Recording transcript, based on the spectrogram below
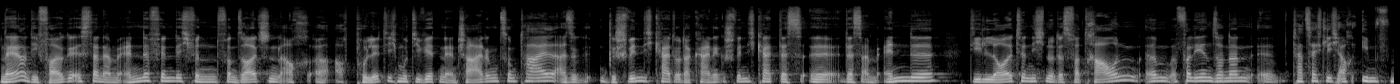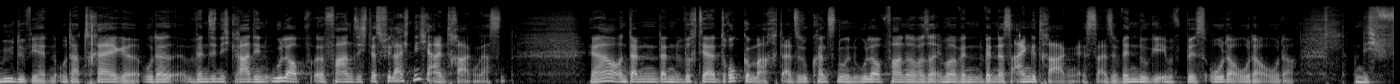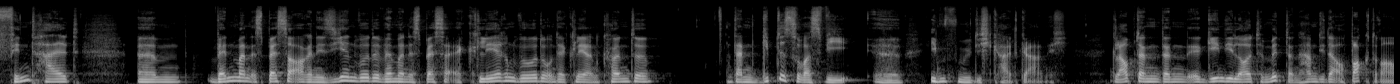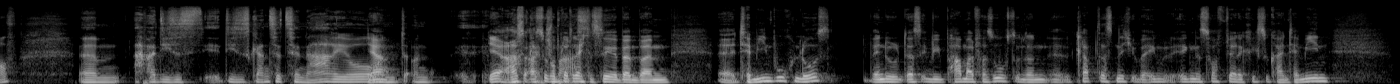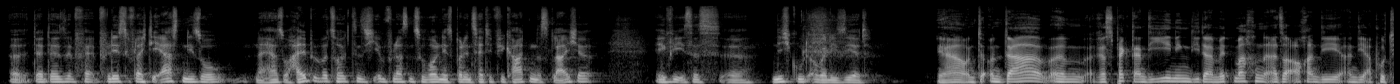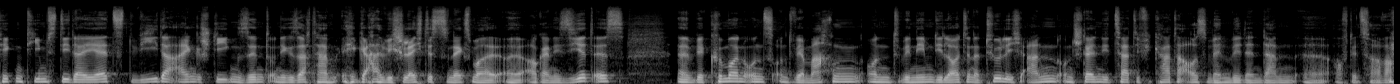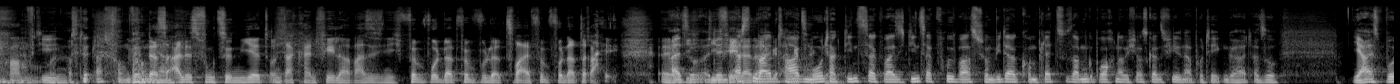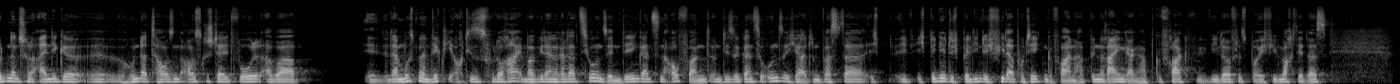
Naja, und die Folge ist dann am Ende, finde ich, von, von solchen auch, äh, auch politisch motivierten Entscheidungen zum Teil, also Geschwindigkeit oder keine Geschwindigkeit, dass, äh, dass am Ende die Leute nicht nur das Vertrauen ähm, verlieren, sondern äh, tatsächlich auch impfmüde werden oder träge oder wenn sie nicht gerade in Urlaub äh, fahren, sich das vielleicht nicht eintragen lassen. Ja, und dann, dann wird ja Druck gemacht. Also du kannst nur in Urlaub fahren oder was auch immer, wenn, wenn das eingetragen ist. Also wenn du geimpft bist oder, oder, oder. Und ich finde halt, ähm, wenn man es besser organisieren würde, wenn man es besser erklären würde und erklären könnte, dann gibt es sowas wie äh, Impfmüdigkeit gar nicht. Glaubt, dann, dann äh, gehen die Leute mit, dann haben die da auch Bock drauf. Ähm, aber dieses, dieses ganze Szenario ja. und, und äh, ja, hast, hast du komplett recht. Das ist beim, beim äh, Termin buchen los. Wenn du das irgendwie ein paar Mal versuchst und dann äh, klappt das nicht über irgendeine Software, da kriegst du keinen Termin. Äh, da, da verlierst du vielleicht die ersten, die so, naja, so halb überzeugt sind, sich impfen lassen zu wollen. Jetzt bei den Zertifikaten das Gleiche. Irgendwie ist es äh, nicht gut organisiert. Ja, und, und da ähm, Respekt an diejenigen, die da mitmachen, also auch an die, an die Apothekenteams, die da jetzt wieder eingestiegen sind und die gesagt haben, egal wie schlecht es zunächst mal äh, organisiert ist, wir kümmern uns und wir machen und wir nehmen die Leute natürlich an und stellen die Zertifikate aus, wenn wir denn dann äh, auf den Server kommen auf die, und auf die Plattform wenn kommen, das ja. alles funktioniert und da kein Fehler, weiß ich nicht, 500, 502, 503. Äh, also die, die den Fehler ersten beiden Tagen, Montag, werden. Dienstag, weiß ich, Dienstag früh war es schon wieder komplett zusammengebrochen, habe ich aus ganz vielen Apotheken gehört. Also ja, es wurden dann schon einige hunderttausend ausgestellt wohl, aber äh, da muss man wirklich auch dieses Honorar immer wieder in Relation sehen, den ganzen Aufwand und diese ganze Unsicherheit und was da, ich, ich bin hier durch Berlin durch viele Apotheken gefahren, hab, bin reingegangen, habe gefragt, wie, wie läuft es bei euch, wie macht ihr das?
